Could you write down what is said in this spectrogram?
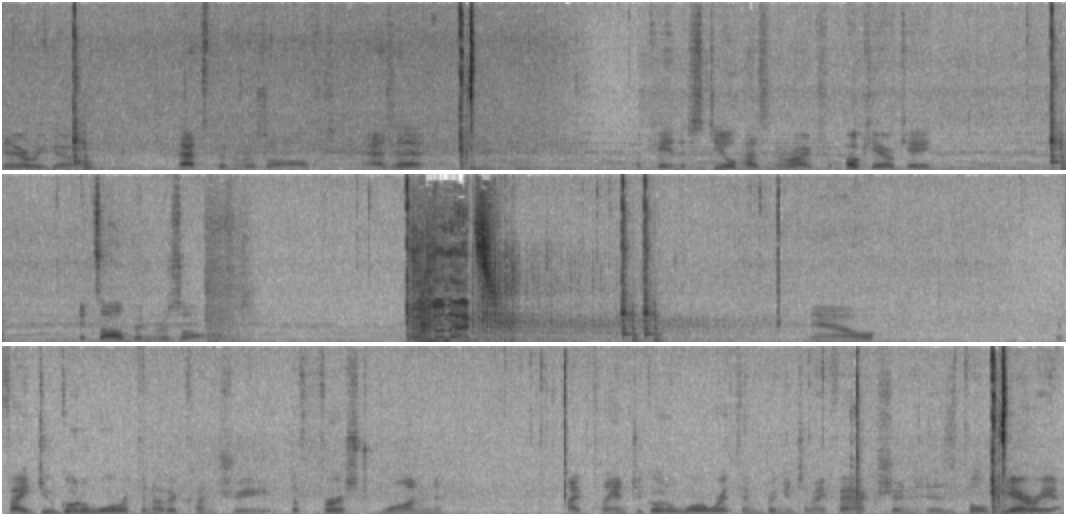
There we go. That's been resolved. Has it? Okay, the steel hasn't arrived. Okay, okay. It's all been resolved. Now, if I do go to war with another country, the first one I plan to go to war with and bring into my faction is Bulgaria.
